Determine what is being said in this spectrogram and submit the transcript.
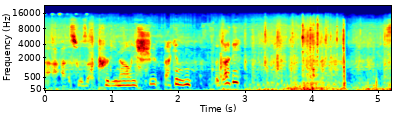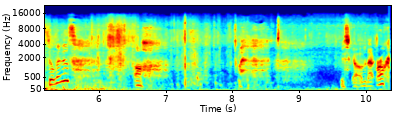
Ah, this was a pretty gnarly chute back in the day. Still is. Oh. Just go over that rock.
